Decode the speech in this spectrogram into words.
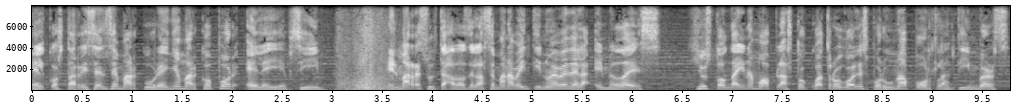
El costarricense Marco Ureña marcó por LAFC. En más resultados de la semana 29 de la MLS. Houston Dynamo aplastó 4 goles por 1 a Portland Timbers.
